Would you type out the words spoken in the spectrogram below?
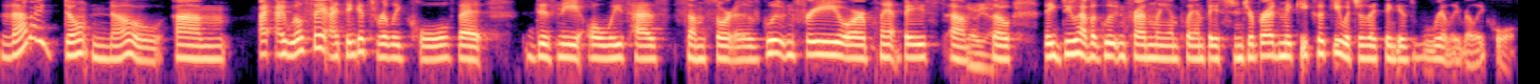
That I don't know. Um, I, I will say I think it's really cool that Disney always has some sort of gluten free or plant based. Um, Oh, yeah. So they do have a gluten friendly and plant based gingerbread Mickey cookie, which is I think is really really cool.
